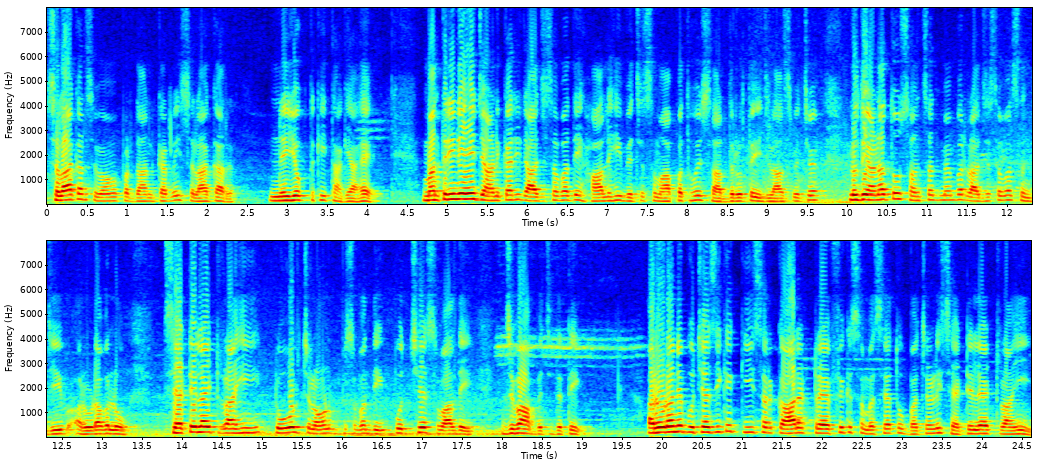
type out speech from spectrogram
ਸਲਾਹਕਾਰ ਸੇਵਾਵਾਂ ਪ੍ਰਦਾਨ ਕਰਨ ਲਈ ਸਲਾਹਕਾਰ ਨਿਯੁਕਤ ਕੀਤਾ ਗਿਆ ਹੈ। ਮੰਤਰੀ ਨੇ ਇਹ ਜਾਣਕਾਰੀ ਰਾਜ ਸਭਾ ਦੇ ਹਾਲ ਹੀ ਵਿੱਚ ਸਮਾਪਤ ਹੋਏ ਸਰਦਰੁੱਤੇ ਇਜਲਾਸ ਵਿੱਚ ਲੁਧਿਆਣਾ ਤੋਂ ਸੰਸਦ ਮੈਂਬਰ ਰਾਜ ਸਭਾ ਸੰਜੀਵ ਅਰੋੜਾ ਵੱਲੋਂ ਸੈਟੇਲਾਈਟ ਰਾਹੀਂ ਟੋਲ ਚਲਾਉਣ ਸੰਬੰਧੀ ਪੁੱਛੇ ਸਵਾਲ ਦੇ ਜਵਾਬ ਵਿੱਚ ਦਿੱਤੀ। ਅਰੋੜਾ ਨੇ ਪੁੱਛਿਆ ਸੀ ਕਿ ਕੀ ਸਰਕਾਰ ਟ੍ਰੈਫਿਕ ਸਮੱਸਿਆ ਤੋਂ ਬਚਣ ਲਈ ਸੈਟੇਲਾਈਟ ਰਾਹੀਂ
